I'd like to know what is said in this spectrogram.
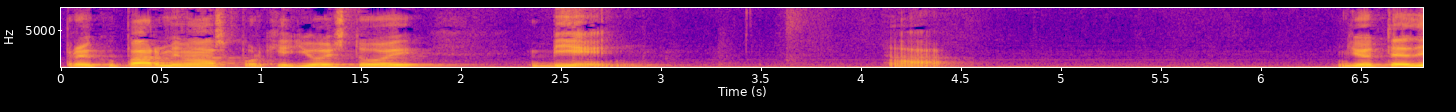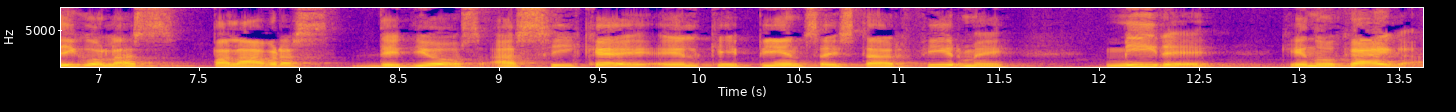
preocuparme más porque yo estoy bien. Ah, yo te digo las palabras de Dios, así que el que piensa estar firme, mire que no caiga.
